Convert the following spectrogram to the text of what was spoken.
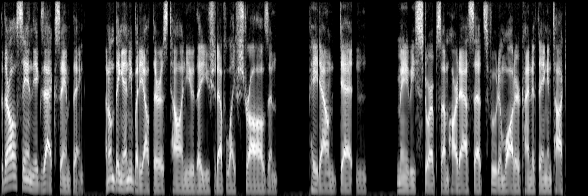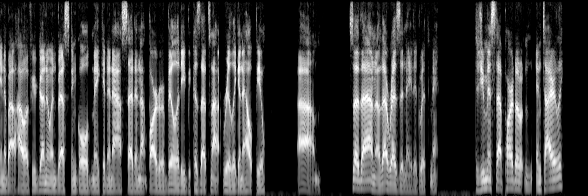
but they're all saying the exact same thing. I don't think anybody out there is telling you that you should have life straws and pay down debt and maybe store up some hard assets, food and water kind of thing, and talking about how if you're going to invest in gold, make it an asset and not barterability because that's not really going to help you. Um, so that, I don't know, that resonated with me. Did you miss that part uh, entirely?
